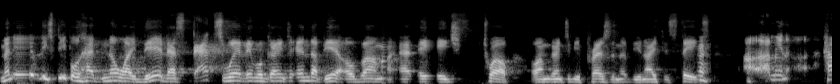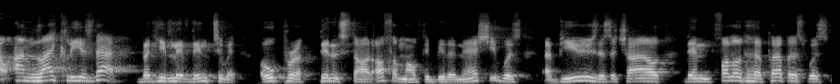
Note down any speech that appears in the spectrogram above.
Many of these people had no idea that's, that's where they were going to end up. Yeah, Obama at age 12, oh, I'm going to be president of the United States. I mean, how unlikely is that? But he lived into it. Oprah didn't start off a multi-billionaire. She was abused as a child, then followed her purpose, was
